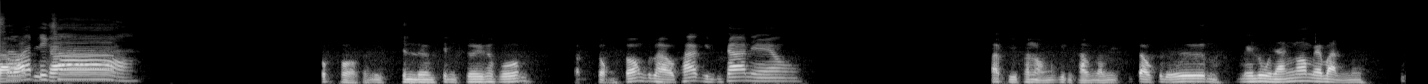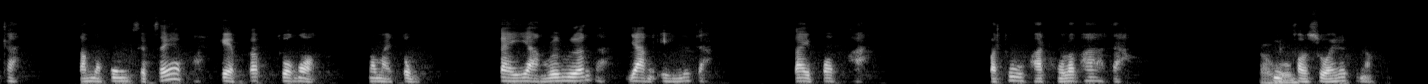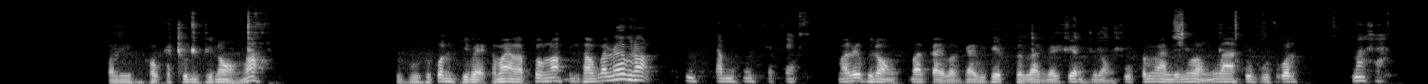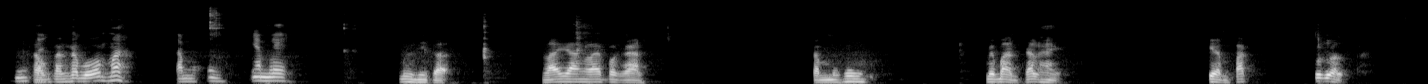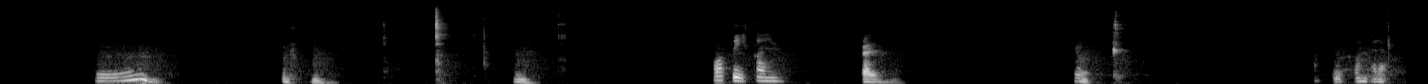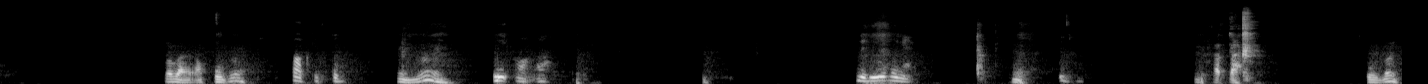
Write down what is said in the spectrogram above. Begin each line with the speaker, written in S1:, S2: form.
S1: สวัสดีค่ะ
S2: พบพอกันอีกเช่นเดิมเช่นเคยครับผมกับสองสองผู้เฒ่าพากินชาแนวพาพี่พน้องมากินข้าวกันอีกที่เก่าคือเดิมเมนูหยังง้อแม่บั่นนี่
S1: นี่ค่ะตำหมกฮุงแซ่บๆค่ะเก็บกับถั่วงอกมาใหม่ตุ่มไก่ย่างเลื้องๆค่ะย่างเองด้วยจ้ะไก่ป๊อบค่ะปลาทูผัดโหระพาจ้ะ
S2: ครับผ
S1: มี
S2: ม
S1: ข้าวสวยด้วยพี่น้อง
S2: ตอนนี้เขาขอบคุณพี่น้องเนาะทุกผู้ทุกคนที่แบกเข้ามารับชมเนาะกินข้าวกันเลยพี่น้อง
S1: อืมตำหมกฮุงแซ่บ
S2: มาเริ่มพี่น้องบ้านไก่บ้านไก่พิเศษส่วนร่างไก่เชี่ยงพี่น้องผู้ทำงานอยู่เมืองลาทุกผู้ทุกคน
S1: ๆมาค่ะนี่
S2: ข้าวกันครับผมมา
S1: ตำหมกฮุงย่ำแรก
S2: มื้อนี้ก็หลายอย่างหลายประการตำบักหุ่งแม่บ้านจัดให้เตรียมพักสุดยอดอืม
S1: พอปีกไก่
S2: ไก่
S1: ปีกก่อนไปแล้
S2: ระหว่างเอาปุ๊บเลย
S1: ชอบกินตุ่ม
S2: อืม
S1: มีออกเหรอดึงนี่เป็นไง
S2: ตัดไปปุ๊บมัน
